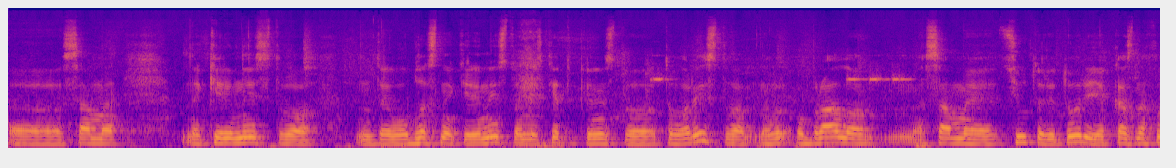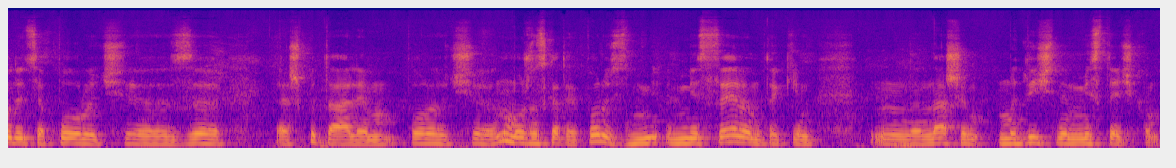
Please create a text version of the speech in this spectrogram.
е, саме керівництво, обласне керівництво, міське керівництво товариства обрало саме цю територію, яка знаходиться поруч з шпиталем, поруч, е, ну можна сказати, поруч з місцевим таким нашим медичним містечком.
